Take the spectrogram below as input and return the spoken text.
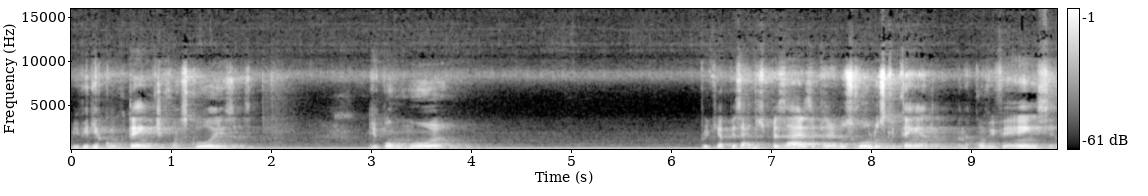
viveria contente com as coisas, de bom humor. Porque apesar dos pesares, apesar dos rolos que tem na convivência,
